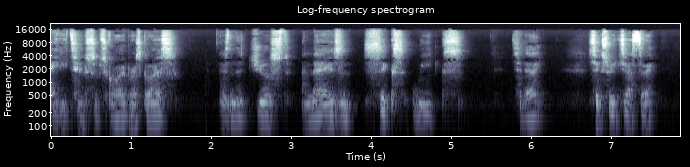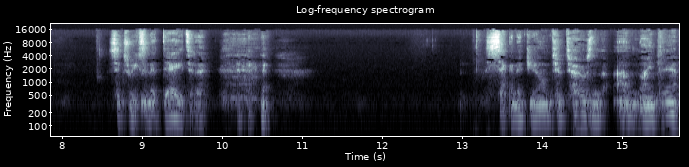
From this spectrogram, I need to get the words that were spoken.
82 subscribers guys. Isn't it just amazing? Six weeks today. Six weeks yesterday. Six weeks in a day today. 2nd of June 2019,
